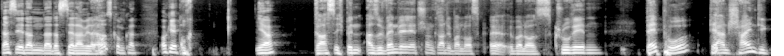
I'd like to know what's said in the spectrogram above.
dass ihr dann, da- dass der da wieder Ja. rauskommen kann. Okay. Auch- ja. Krass, ich bin, also wenn wir jetzt schon gerade über Lost, äh, über Lost Crew reden, Beppo, der anscheinend die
